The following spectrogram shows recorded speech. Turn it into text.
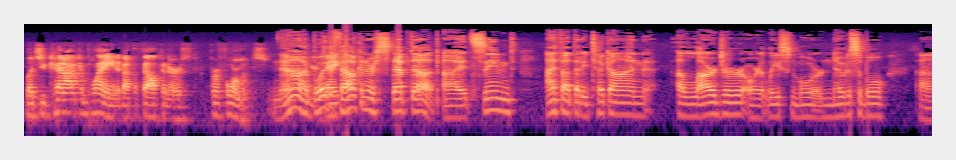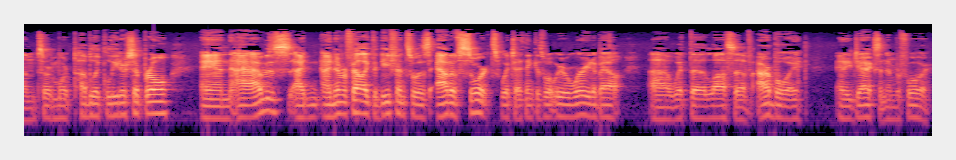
But you cannot complain about the Falconers' performance. No, boy the take? Falconer stepped up. Uh, it seemed I thought that he took on a larger or at least more noticeable, um, sort of more public leadership role. And I, I was I, I never felt like the defense was out of sorts, which I think is what we were worried about uh, with the loss of our boy Eddie Jackson, number four.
